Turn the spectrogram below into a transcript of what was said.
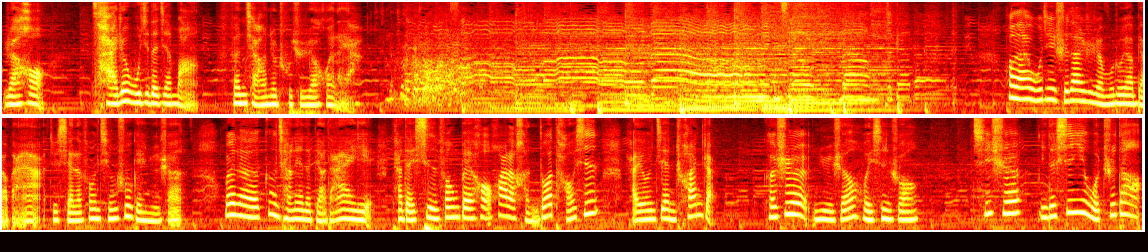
然后踩着无忌的肩膀翻墙就出去约会了呀。后来无忌实在是忍不住要表白啊，就写了封情书给女神。为了更强烈的表达爱意，他在信封背后画了很多桃心，还用剑穿着。可是女神回信说：“其实你的心意我知道，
